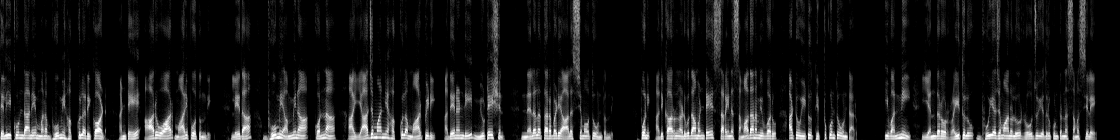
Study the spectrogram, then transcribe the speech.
తెలియకుండానే మన భూమి హక్కుల రికార్డ్ అంటే ఆర్ఓఆర్ మారిపోతుంది. లేదా భూమి అమ్మినా కొన్నా ఆ యాజమాన్య హక్కుల మార్పిడి అదేనండి మ్యూటేషన్ నెలల తరబడి ఆలస్యమవుతూ ఉంటుంది. పోని అధికారులను అడుగుదామంటే సరైన సమాధానమివ్వరు అటూ ఇటూ తిప్పుకుంటూ ఉంటారు. ఇవన్నీ ఎందరో రైతులు భూయజమానులు రోజూ ఎదుర్కొంటున్న సమస్యలే.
